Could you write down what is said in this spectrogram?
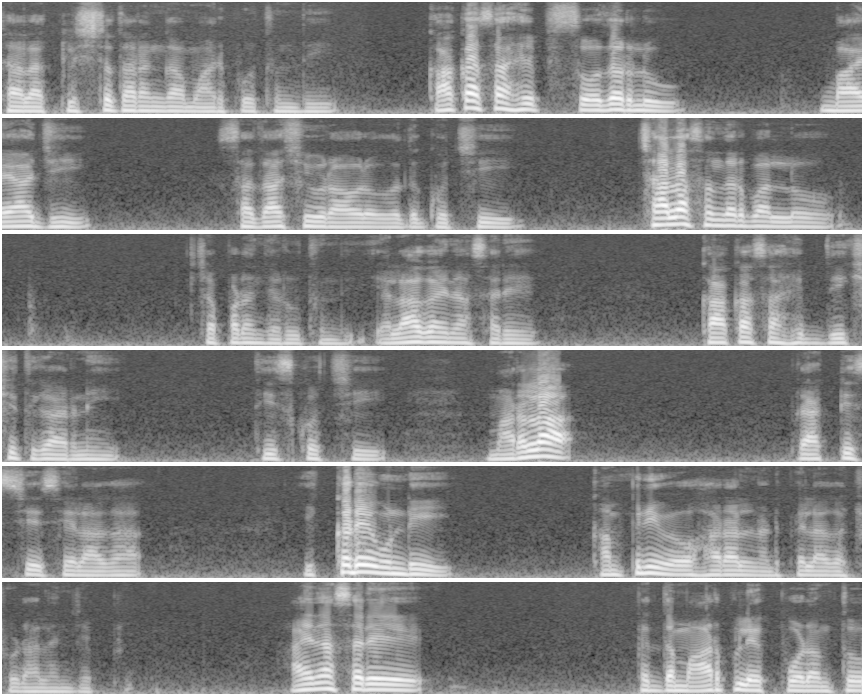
చాలా క్లిష్టతరంగా మారిపోతుంది. కాకాసాహెబ్ సోదరులు బాయాజీ సదాశివరావుల వద్దకు వచ్చి చాలా సందర్భాల్లో చెప్పడం జరుగుతుంది. ఎలాగైనా సరే కాకాసాహెబ్ దీక్షిత్ గారిని తీసుకొచ్చి మరలా ప్రాక్టీస్ చేసేలాగా ఇక్కడే ఉండి కంపెనీ వ్యవహారాలు నడిపేలాగా చూడాలని చెప్పి. అయినా సరే పెద్ద మార్పు లేకపోవడంతో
